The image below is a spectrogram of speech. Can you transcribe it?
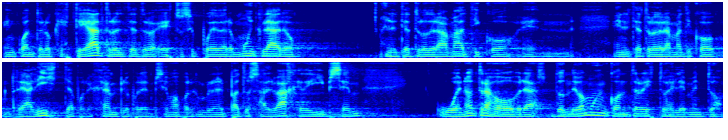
en cuanto a lo que es teatro, el teatro, esto se puede ver muy claro en el teatro dramático, en, el teatro dramático realista, por ejemplo, pensemos por ejemplo en el Pato Salvaje de Ibsen, o en otras obras donde vamos a encontrar estos elementos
